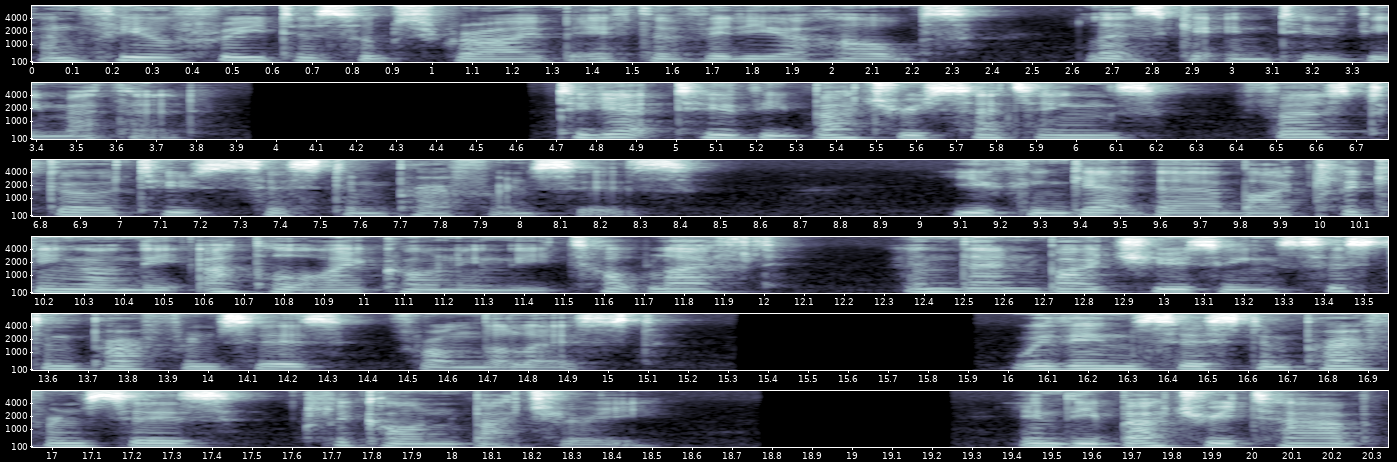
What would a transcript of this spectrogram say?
and feel free to subscribe if the video helps. Let's get into the method. To get to the battery settings, first go to System Preferences. You can get there by clicking on the Apple icon in the top left and then by choosing System Preferences from the list. Within System Preferences, click on Battery. In the Battery tab,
